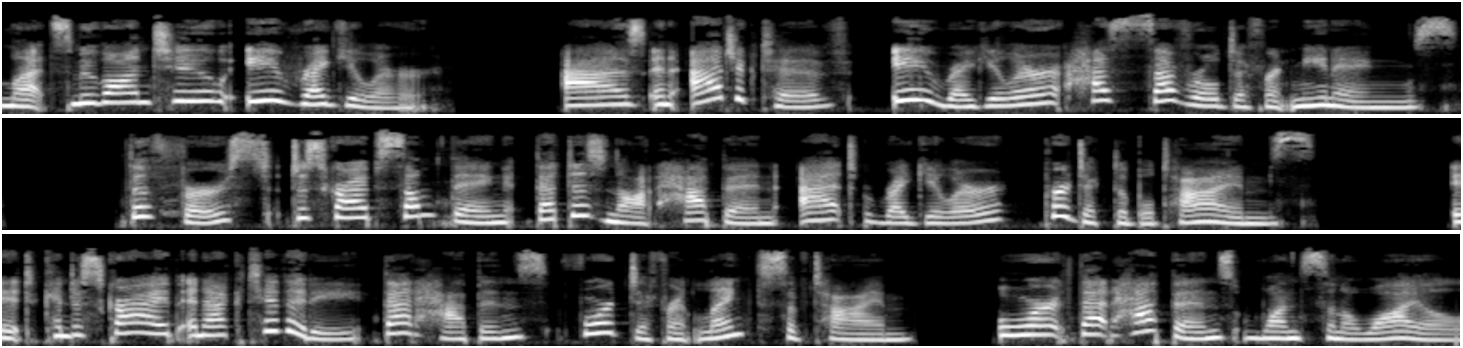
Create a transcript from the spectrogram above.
Let's move on to irregular. As an adjective, irregular has several different meanings. The first describes something that does not happen at regular, predictable times. It can describe an activity that happens for different lengths of time, or that happens once in a while.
